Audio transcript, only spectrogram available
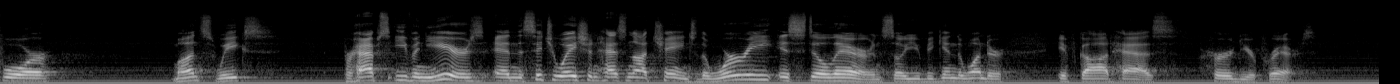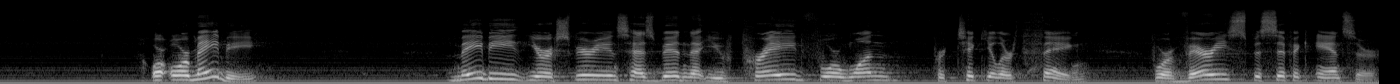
for months, weeks, perhaps even years, and the situation has not changed. The worry is still there, and so you begin to wonder if God has heard your prayers. Or, or maybe, maybe your experience has been that you've prayed for one particular thing for a very specific answer,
